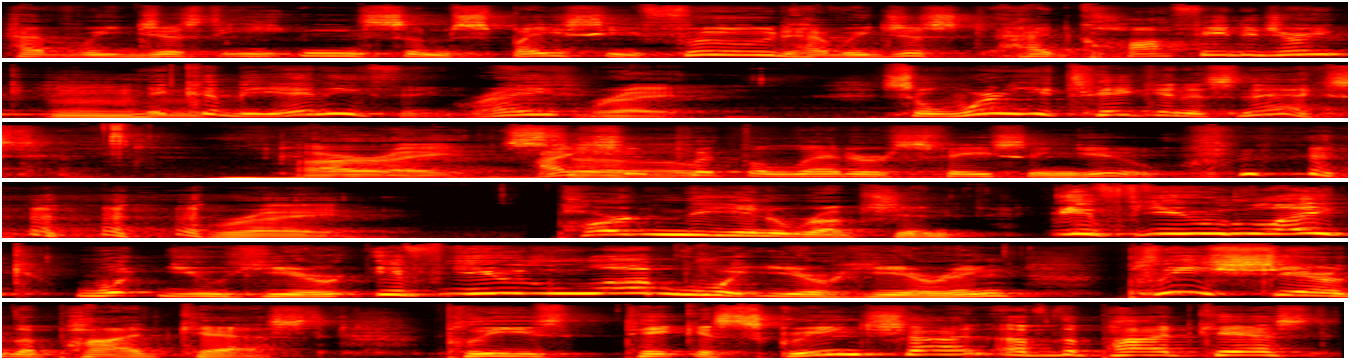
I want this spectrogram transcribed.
Have we just eaten some spicy food? Have we just had coffee to drink? Mm-hmm. It could be anything, right? Right. So where are you taking us next? All right. So, I should put the letters facing you. right. Pardon the interruption. If you like what you hear, if you love what you're hearing, please share the podcast. Please take a screenshot of the podcast,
